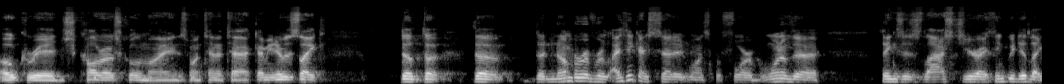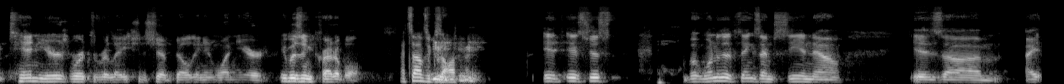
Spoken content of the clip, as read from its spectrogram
Oak Ridge, Colorado School of Mines, Montana Tech. I mean, it was like the the the the number of I think I said it once before, but one of the things is last year, I think we did like 10 years worth of relationship building in one year. It was incredible. That sounds exhausting. it, it's just, but one of the things I'm seeing now is um, I,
